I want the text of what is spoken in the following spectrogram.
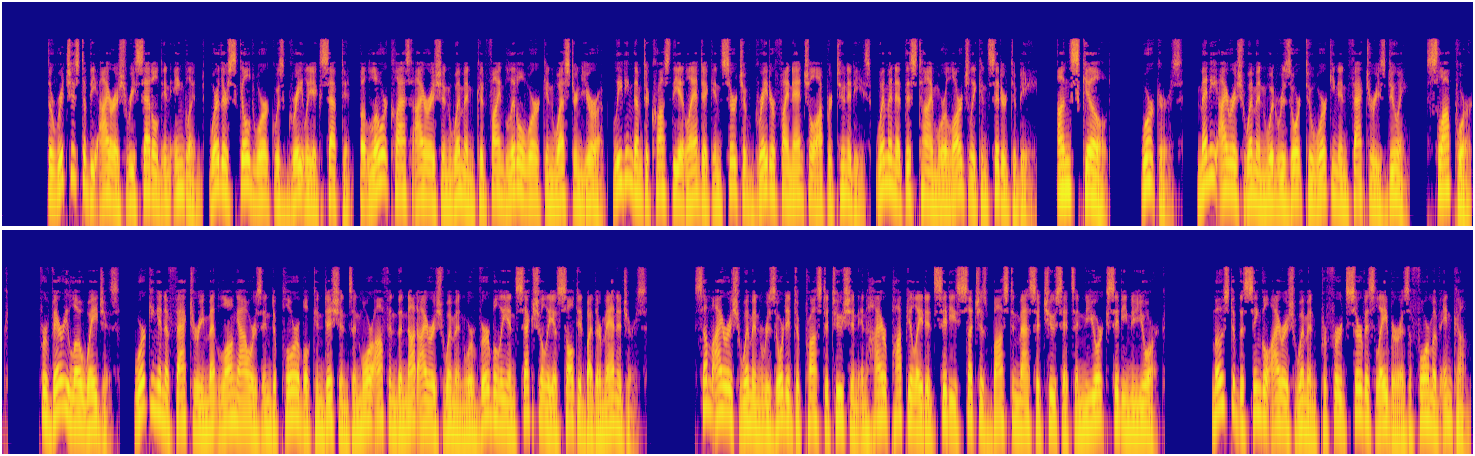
The richest of the Irish resettled in England, where their skilled work was greatly accepted, but lower-class Irish and women could find little work in Western Europe, leading them to cross the Atlantic in search of greater financial opportunities. Women at this time were largely considered to be unskilled workers. Many Irish women would resort to working in factories doing slop work for very low wages. Working in a factory meant long hours in deplorable conditions and more often than not Irish women were verbally and sexually assaulted by their managers. Some Irish women resorted to prostitution in higher populated cities such as Boston, Massachusetts and New York City, New York. Most of the single Irish women preferred service labor as a form of income.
